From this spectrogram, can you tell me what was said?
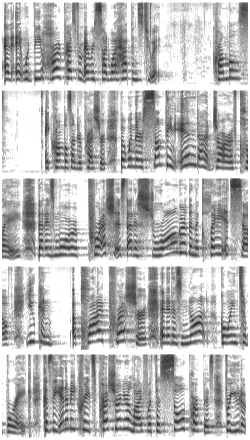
and it would be hard pressed from every side, what happens to it? Crumbles it crumbles under pressure. But when there's something in that jar of clay that is more precious, that is stronger than the clay itself, you can apply pressure and it is not going to break. Because the enemy creates pressure in your life with the sole purpose for you to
